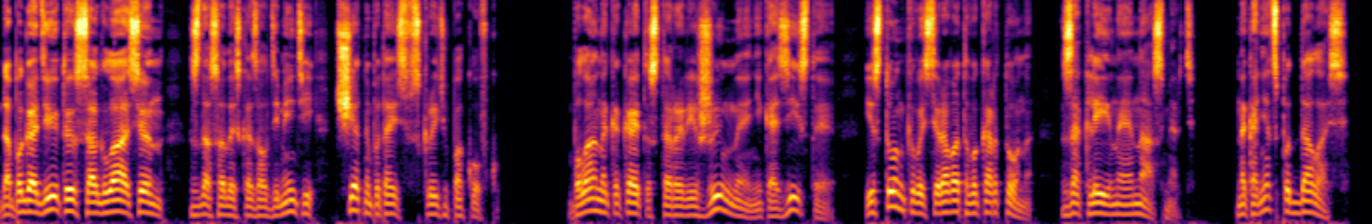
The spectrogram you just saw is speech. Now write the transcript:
«Да погоди ты, согласен!» — с досадой сказал Дементий, тщетно пытаясь вскрыть упаковку. Была она какая-то старорежимная, неказистая, из тонкого сероватого картона, заклеенная насмерть. Наконец поддалась.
